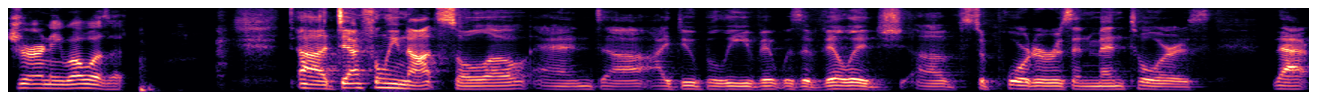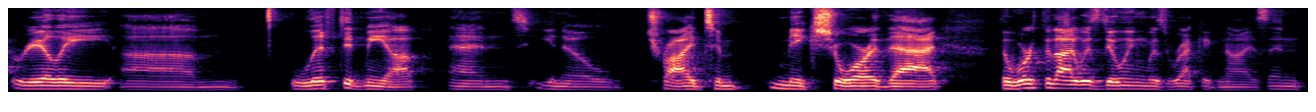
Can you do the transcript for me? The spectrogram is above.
journey? What was it? Uh, definitely not solo. And uh, I do believe it was a village of supporters and mentors that really um, lifted me up and, you know, tried to make sure that the work that I was doing was recognized. And,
